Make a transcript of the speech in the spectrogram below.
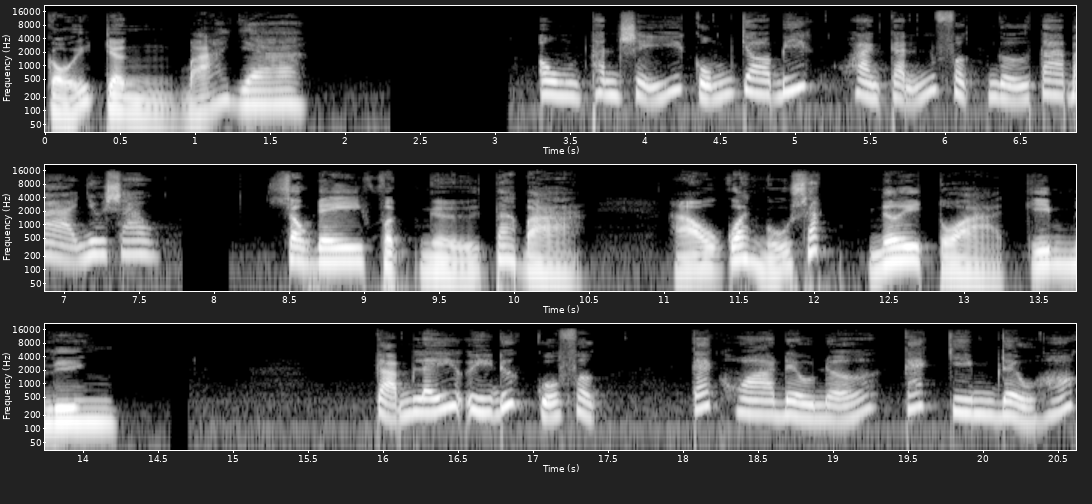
cõi trần bá gia. Ông Thanh Sĩ cũng cho biết hoàn cảnh Phật ngự ta bà như sau. Sau đây Phật ngự ta bà, hào quang ngũ sắc nơi tòa kim liên. Cảm lấy uy đức của Phật, các hoa đều nở, các chim đều hót.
